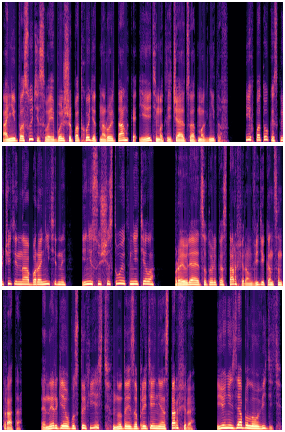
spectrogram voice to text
Они по сути своей больше подходят на роль танка и этим отличаются от магнитов. Их поток исключительно оборонительный и не существует вне тела, проявляется только старфером в виде концентрата. Энергия у пустых есть, но до изобретения старфера ее нельзя было увидеть.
